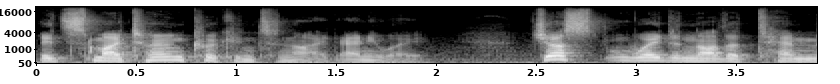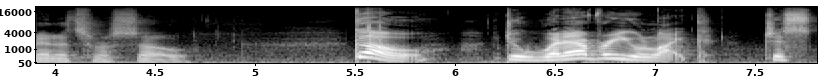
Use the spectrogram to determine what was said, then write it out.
It's my turn cooking tonight, anyway. Just wait another 10 minutes or so. Go! Do whatever you like. Just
